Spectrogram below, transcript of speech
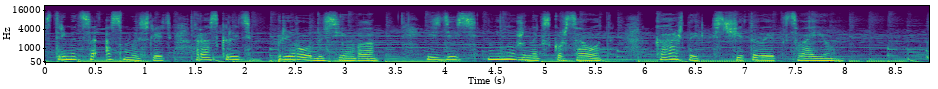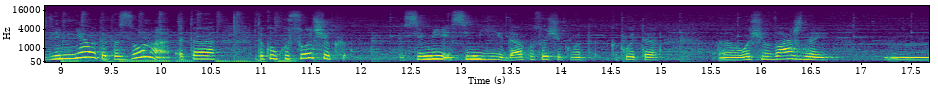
стремится осмыслить, раскрыть природу символа. И здесь не нужен экскурсовод. Каждый считывает свое. Для меня вот эта зона – это такой кусочек семьи, семьи да, кусочек вот какой-то э, очень важной э,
